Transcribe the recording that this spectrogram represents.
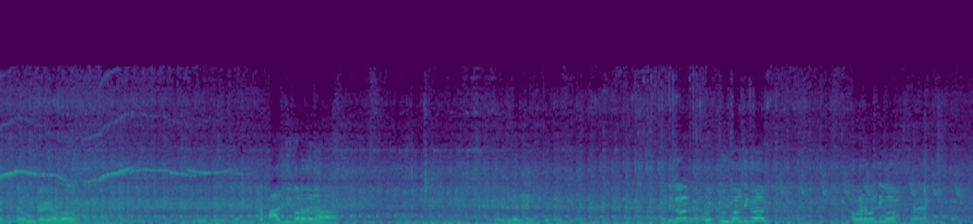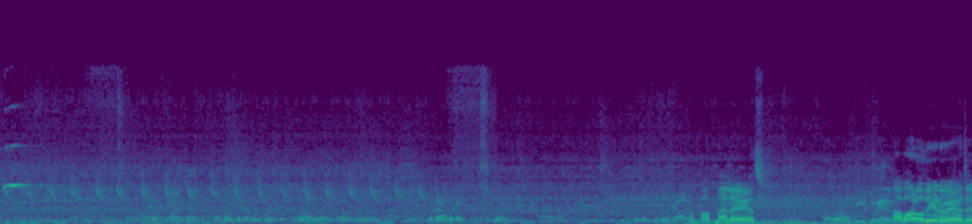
একটা উঠে গেল। পাল্টি করে দে না। এইদিকে না এইদিকে পাল্টি কর ও, তুই পাল্টি কর। আবার পাল্টি কর পাতনায় লেগে গেছে। আবার ওদিকে ঢুকে গেছে।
